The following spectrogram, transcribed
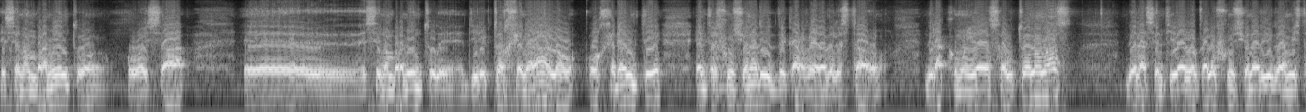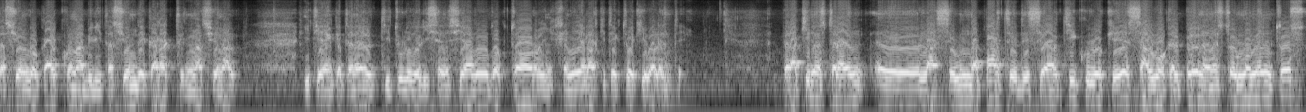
ese nombramiento o esa, eh, ese nombramiento de director general o, gerente entre funcionarios de carrera del Estado, de las comunidades autónomas, de las entidades locales, funcionarios de administración local con habilitación de carácter nacional y tiene que tener el título de licenciado, doctor, ingeniero, arquitecto equivalente. Pero aquí nos traen eh, la segunda parte de ese artículo que es, salvo que el Pleno en estos momentos,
